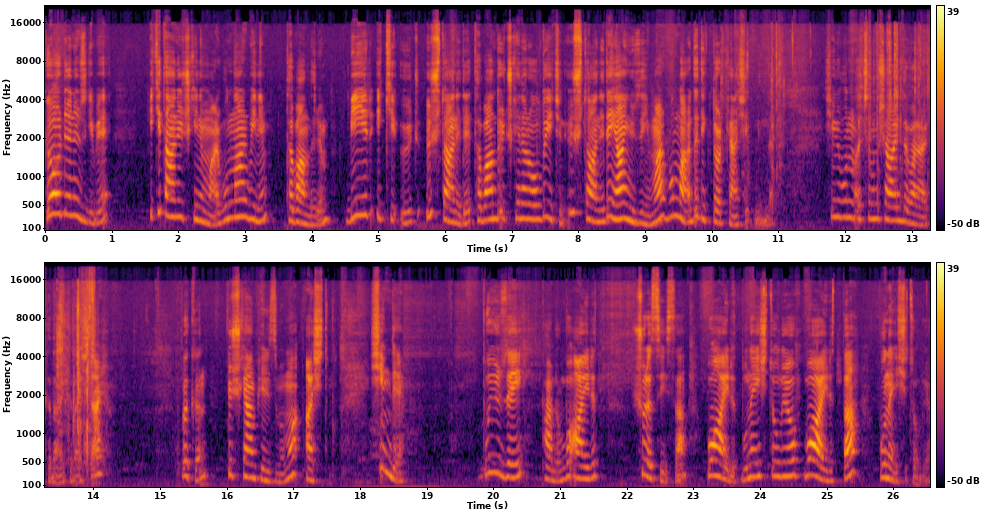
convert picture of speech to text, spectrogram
Gördüğünüz gibi iki tane üçgenim var. Bunlar benim tabanlarım. 1, 2, 3. 3 tane de tabanda üçkenar olduğu için 3 tane de yan yüzeyim var. Bunlar da dikdörtgen şeklinde. Şimdi bunun açılmış hali de var arkada arkadaşlar. Bakın üçgen prizmamı açtım. Şimdi bu yüzey pardon bu ayrıt şurasıysa bu ayrıt buna eşit oluyor. Bu ayrıt da buna eşit oluyor.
